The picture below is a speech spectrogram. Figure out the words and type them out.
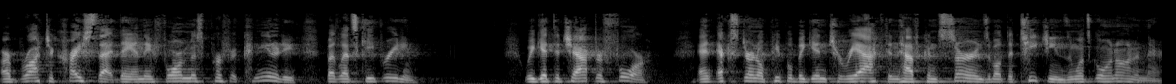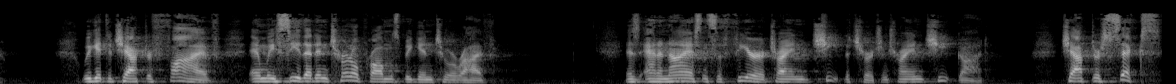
are brought to Christ that day, and they form this perfect community. But let's keep reading. We get to chapter 4, and external people begin to react and have concerns about the teachings and what's going on in there. We get to chapter 5 and we see that internal problems begin to arrive. As Ananias and Sapphira try and cheat the church and try and cheat God. Chapter 6,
